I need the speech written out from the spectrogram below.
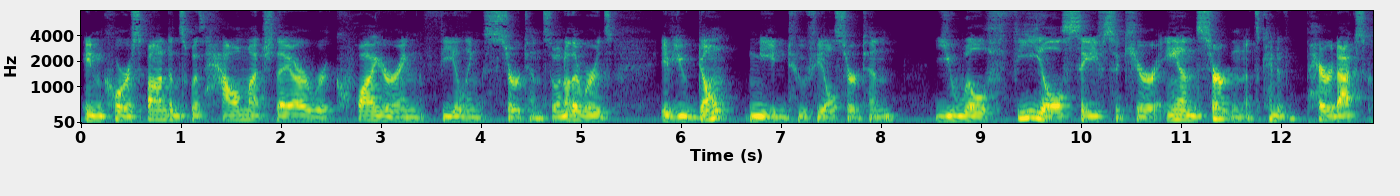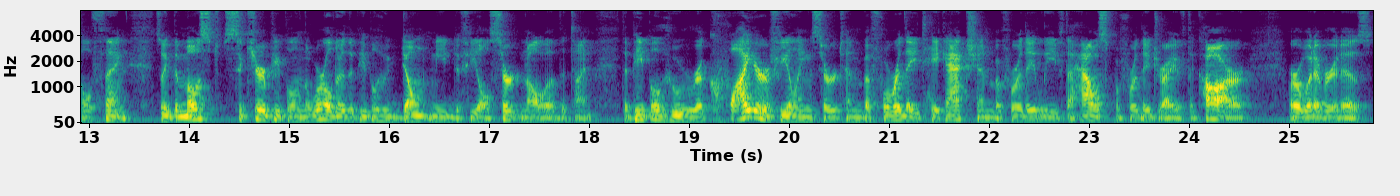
in correspondence with how much they are requiring feeling certain. So, in other words, if you don't need to feel certain, you will feel safe, secure, and certain. It's kind of a paradoxical thing. It's like the most secure people in the world are the people who don't need to feel certain all of the time. The people who require feeling certain before they take action, before they leave the hows, before they drive the car, or whatever it is,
